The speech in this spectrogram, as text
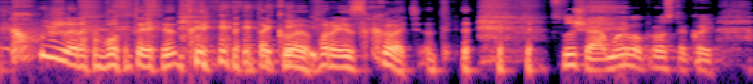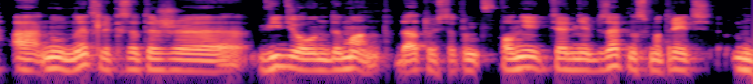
хуже работает, такое происходит. Слушай, а мой вопрос такой, а, ну, Netflix это же видео on demand, да, то есть это вполне тебе не обязательно смотреть, ну,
